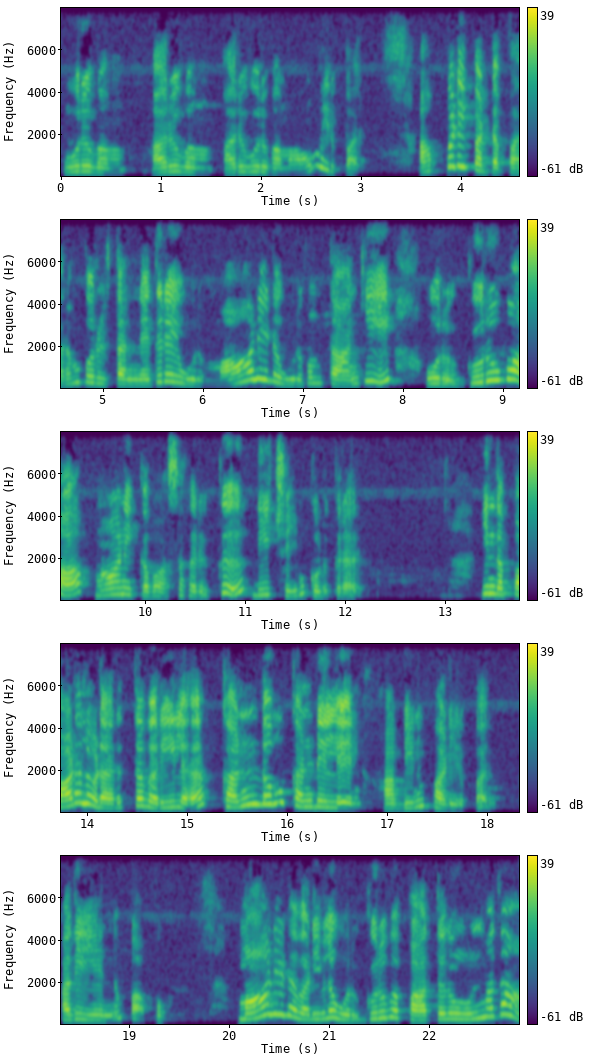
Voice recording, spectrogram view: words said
உருவம் அருவம் அருவுருவமாகவும் இருப்பார். அப்படிப்பட்ட பரம்பொருள் தன் எதிரே ஒரு மானிட உருவம் தாங்கி ஒரு குருவா மாணிக்க வாசகருக்கு தீட்சையும் கொடுக்கிறார். இந்த பாடலோட அர்த்த வரியில கண்டும் கண்டில்லேன் அப்படின்னு பாடியிருப்பாரு. அது ஏன்னு பார்ப்போம் மானிட வடிவுல ஒரு குருவை பார்த்ததும் உண்மைதான்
